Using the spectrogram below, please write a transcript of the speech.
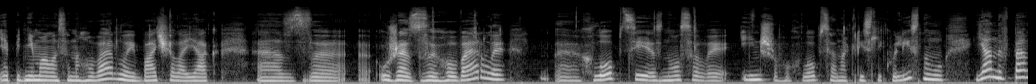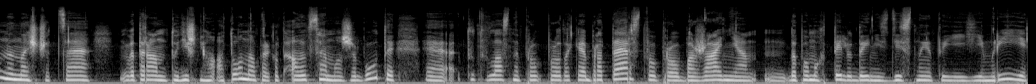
Я піднімалася на Говерло і бачила, як е, з, е, уже з Говерли е, хлопці зносили іншого хлопця на кріслі колісному. Я не впевнена, що це ветеран тодішнього АТО, наприклад, але все може бути. Тут, власне, про, про таке братерство, про бажання допомогти людині здійснити її мрії.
